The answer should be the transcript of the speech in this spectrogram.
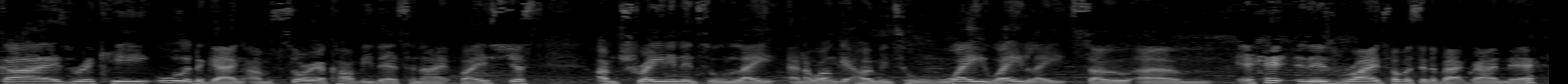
Guys, Ricky, all of the gang, I'm sorry I can't be there tonight, but it's just I'm training until late and I won't get home until way, way late. So um, it, it is Ryan Thomas in the background there.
